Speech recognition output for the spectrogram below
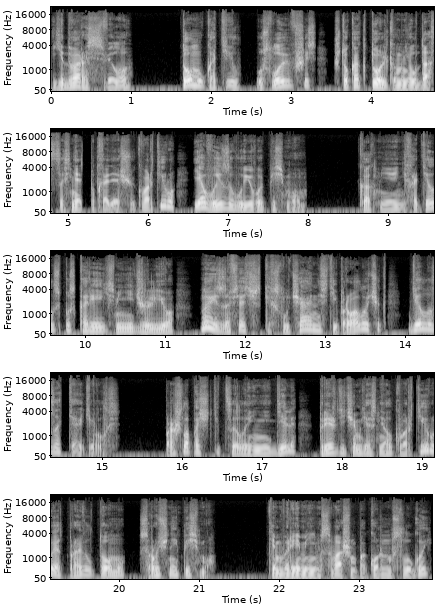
Едва рассвело, Том укатил, условившись, что как только мне удастся снять подходящую квартиру, я вызову его письмом. Как мне не хотелось поскорей сменить жилье, но из-за всяческих случайностей и проволочек дело затягивалось. Прошла почти целая неделя, прежде чем я снял квартиру и отправил Тому срочное письмо. Тем временем с вашим покорным слугой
